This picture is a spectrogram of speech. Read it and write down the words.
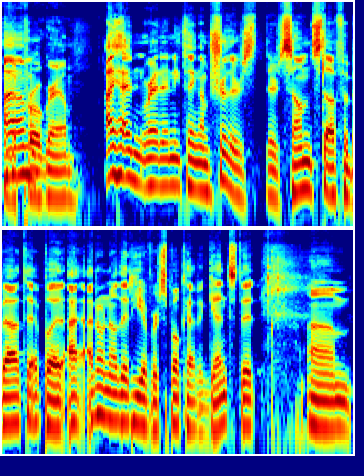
in the Um, program? I hadn't read anything. I'm sure there's there's some stuff about that, but I, I don't know that he ever spoke out against it. Um,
